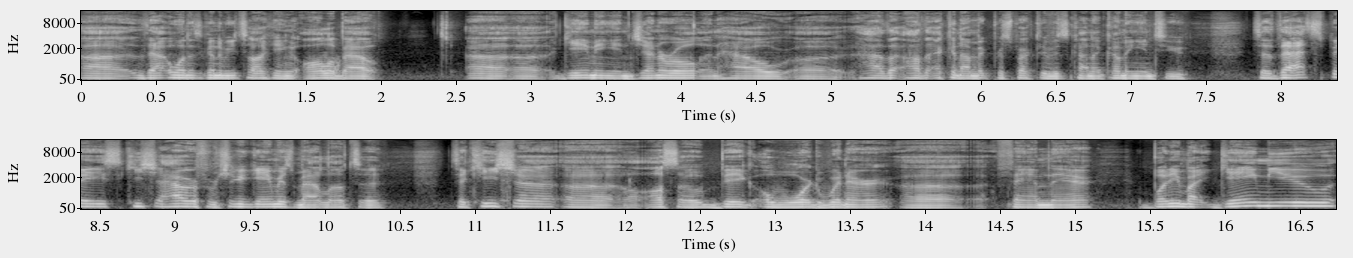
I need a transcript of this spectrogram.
Uh, that one is going to be talking all about uh, uh, gaming in general and how uh, how the how the economic perspective is kind of coming into to that space. Keisha Howard from Sugar Gamers, mad love to to Keisha, uh, also big award winner fam there. Bunny might game you,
